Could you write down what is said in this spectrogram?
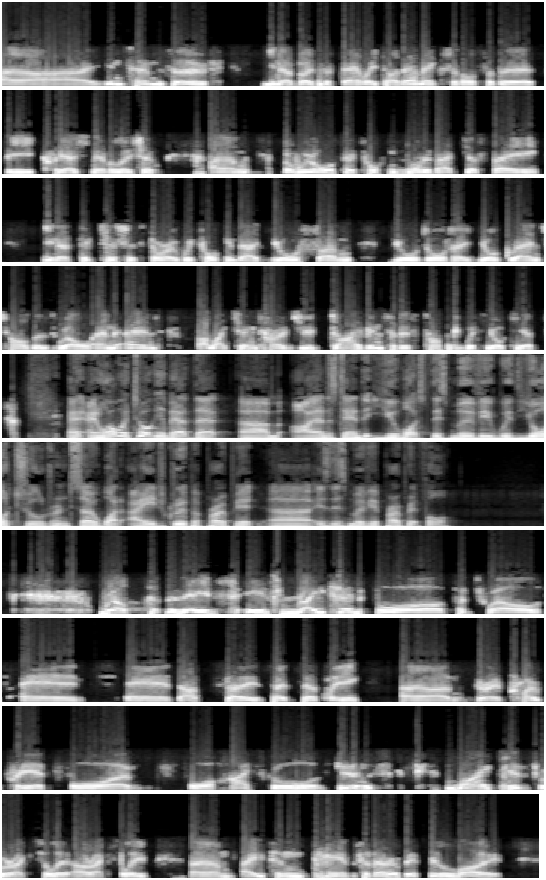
uh, in terms of, you know, both the family dynamics and also the, the creation evolution. Um, but we're also talking not about just a, you know, fictitious story. We're talking about your son, your daughter, your grandchild as well. And, and I'd like to encourage you dive into this topic with your kids. And, and while we're talking about that, um, I understand that you watched this movie with your children. So, what age group appropriate uh, is this movie appropriate for? Well, it's it's rated for for twelve and and up, so so it's certainly um, very appropriate for for high school students. My kids were actually are actually um, eight and ten, so they're a bit below.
